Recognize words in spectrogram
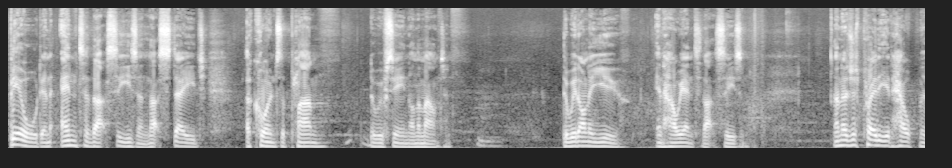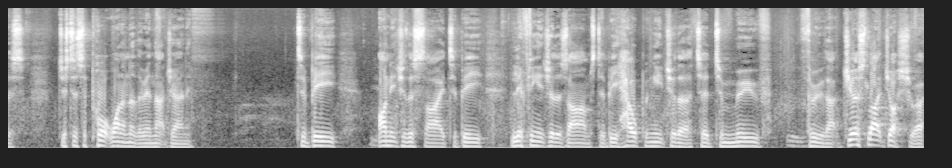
build and enter that season, that stage, according to the plan that we've seen on the mountain. Mm. That we'd honour you in how we enter that season. And I just pray that you'd help us just to support one another in that journey. To be on each other's side, to be lifting each other's arms, to be helping each other to, to move mm. through that. Just like Joshua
